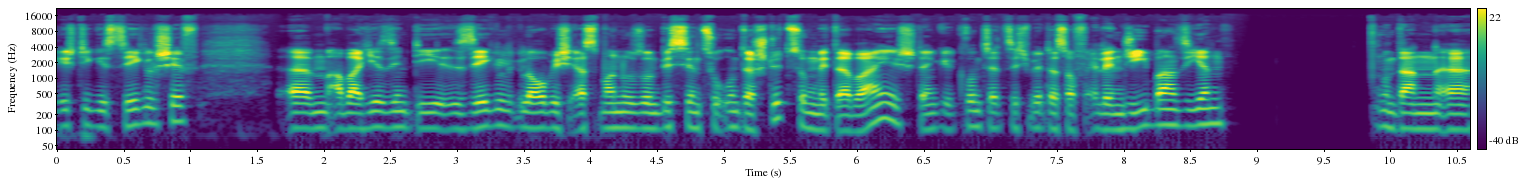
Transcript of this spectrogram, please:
richtiges Segelschiff ähm, aber hier sind die Segel, glaube ich, erstmal nur so ein bisschen zur Unterstützung mit dabei. Ich denke, grundsätzlich wird das auf LNG basieren. Und dann äh,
